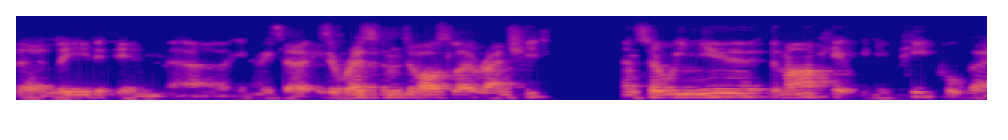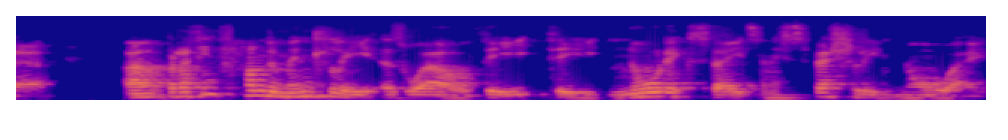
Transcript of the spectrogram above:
the lead in, uh, you know, he's a, he's a resident of Oslo, Ranjit. And so we knew the market, we knew people there. but I think fundamentally as well, the, the Nordic states and especially Norway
